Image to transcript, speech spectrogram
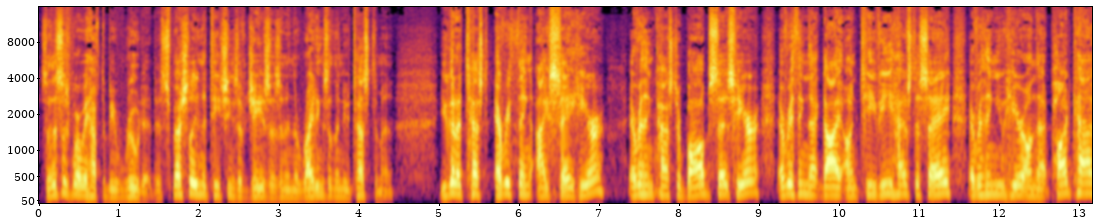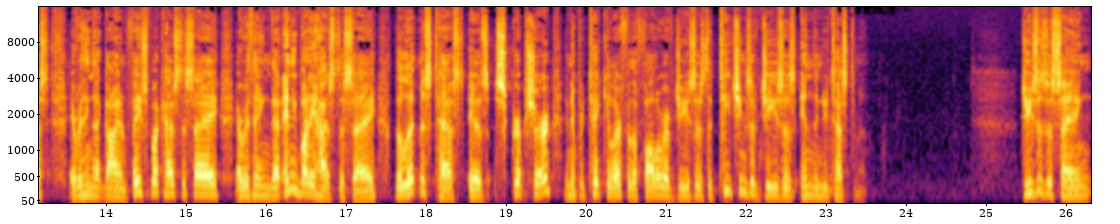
So, this is where we have to be rooted, especially in the teachings of Jesus and in the writings of the New Testament. You got to test everything I say here Everything Pastor Bob says here, everything that guy on TV has to say, everything you hear on that podcast, everything that guy on Facebook has to say, everything that anybody has to say, the litmus test is Scripture, and in particular, for the follower of Jesus, the teachings of Jesus in the New Testament. Jesus is saying,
